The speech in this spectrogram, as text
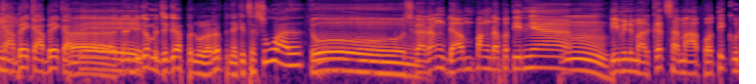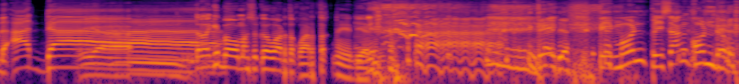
KB KB KB. Eh, dan juga mencegah penularan penyakit seksual. Tuh, sekarang gampang dapetinnya. Hmm. Di minimarket sama apotik udah ada. Iya. Ntar lagi bawa masuk ke warteg-warteg nih dia. Timun, pisang, kondom.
